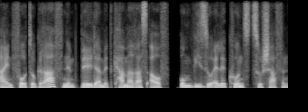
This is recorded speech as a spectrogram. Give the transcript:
Ein Fotograf nimmt Bilder mit Kameras auf, um visuelle Kunst zu schaffen.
